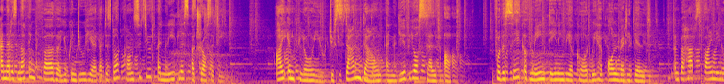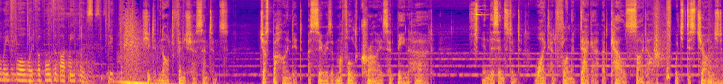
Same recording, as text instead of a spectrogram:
And there is nothing further you can do here that does not constitute a needless atrocity. I implore you to stand down and give yourself up. For the sake of maintaining the accord we have already built, and perhaps finding a way forward for both of our peoples, to. She did not finish her sentence. Just behind it, a series of muffled cries had been heard. In this instant, Wight had flung a dagger at Cal's sidearm, which discharged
